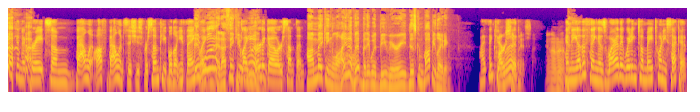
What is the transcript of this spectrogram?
It's going to create some bal- off balance issues for some people, don't you think? It would. I think it like would. vertigo or something. I'm making light of it, but it would be very discombobulating. I think Car it would. sickness. I don't know. And the other thing is, why are they waiting till May 22nd?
